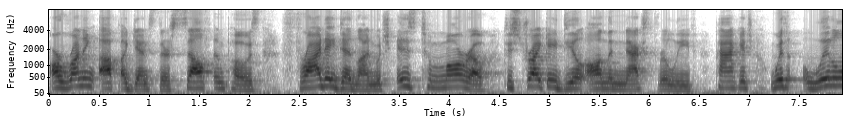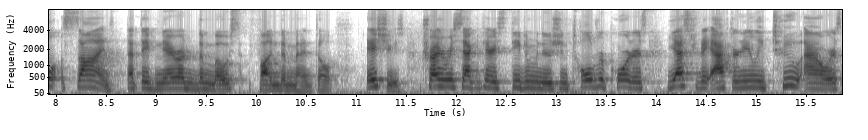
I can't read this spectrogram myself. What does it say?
are running up against their self imposed Friday deadline, which is tomorrow, to strike a deal on the next relief package with little signs that they've narrowed the most fundamental issues. Treasury Secretary Stephen Mnuchin told reporters yesterday after nearly two hours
